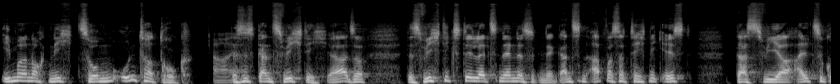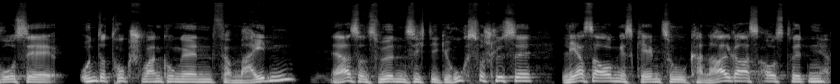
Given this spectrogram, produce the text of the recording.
immer noch nicht zum Unterdruck. Ah, ja. Das ist ganz wichtig. Ja, also das Wichtigste letzten Endes in der ganzen Abwassertechnik ist, dass wir allzu große Unterdruckschwankungen vermeiden. Ja, sonst würden sich die Geruchsverschlüsse leer saugen. Es käme zu Kanalgasaustritten. Ja.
